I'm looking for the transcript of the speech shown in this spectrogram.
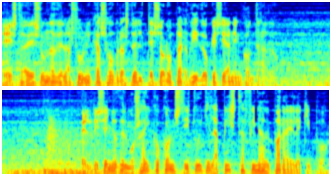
Esta es una de las únicas obras del tesoro perdido que se han encontrado. El diseño del mosaico constituye la pista final para el equipo.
